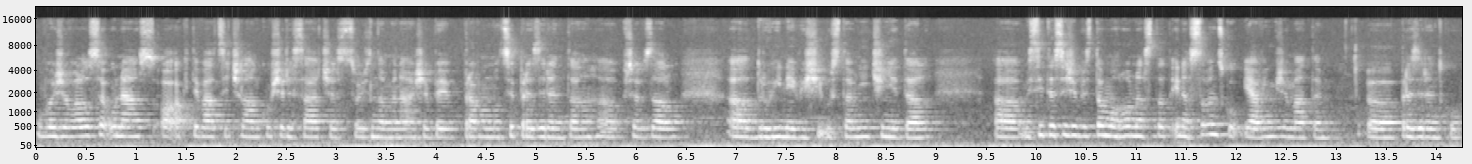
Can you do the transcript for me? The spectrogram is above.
Uvažovalo se u nás o aktivaci článku 66, což znamená, že by pravomoci prezidenta eh, převzal druhý nejvyšší ústavní činitel. Myslíte si, že by to mohlo nastat i na Slovensku? Já vím, že máte prezidentku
